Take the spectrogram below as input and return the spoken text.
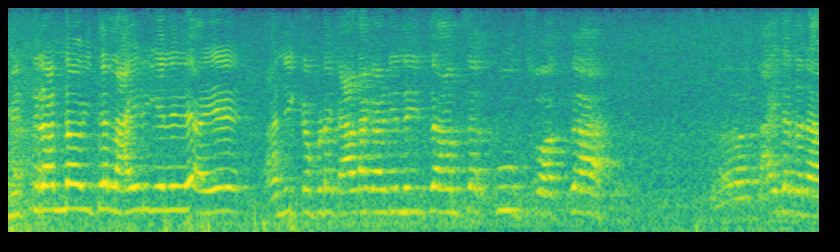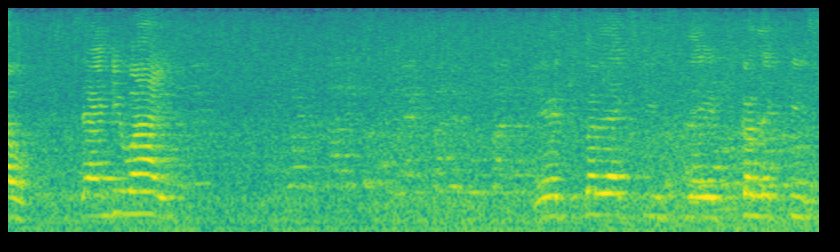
मित्रांनो इथे लाइट गेलेली आहे आणि कपडे काढा काढीने इथं आमचा खूप स्वागत काय त्याचं नाव? सँडी बाय हे चिकन लेग पीस हे चिकन लेग पीस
